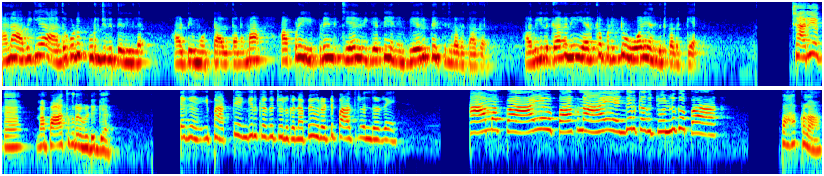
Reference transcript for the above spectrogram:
ஆனா அவங்க அதை கூட புரிஞ்சுக்க தெரியல. அடி முட்டாள்தனமா அப்படி இப்படின்னு கேள்வி கேட்டு என்னை வெறுப்பேற்றிட்டு கிடக்காங்க. அவங்களுக்காக நீ இறக்கப்பட்டு ஓடி வந்துட்டு கிடக்க. சரி அத்தை நான் பாத்துக்கிறேன் விடுங்க. ஏங்க இப்ப அத்தை எங்க இருக்கத சொல்லுங்க? நான் போய் ஒரு வாட்டி பார்த்துட்டு வந்துடுறேன். ஆமாப்பா ஆயாவை பார்க்கணும். ஆயா எங்க இருக்கத சொல்லுங்கப்பா. பார்க்கலாம்.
